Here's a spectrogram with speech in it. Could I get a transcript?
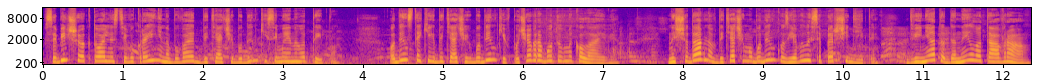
все більшої актуальності в Україні набувають дитячі будинки сімейного типу. Один з таких дитячих будинків почав роботу в Миколаєві. Нещодавно в дитячому будинку з'явилися перші діти двійнята Данило та Авраам.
